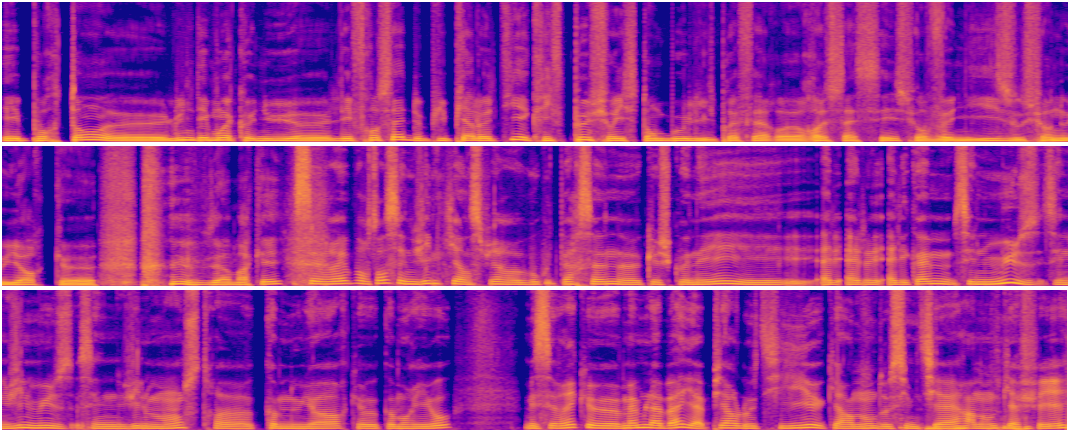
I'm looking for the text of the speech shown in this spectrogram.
et pourtant euh, l'une des moins connues. Les Français, depuis Pierre Loti, écrivent peu sur Istanbul. Ils préfèrent ressasser sur Venise ou sur New York. vous avez remarqué? C'est vrai, pourtant c'est une ville qui inspire beaucoup de personnes que je connais et elle, elle- elle est quand même, c'est une muse, c'est une ville muse, c'est une ville monstre comme New York, euh, comme Rio. Mais c'est vrai que même là-bas, il y a Pierre Loti euh, qui a un nom de cimetière, un nom de café.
